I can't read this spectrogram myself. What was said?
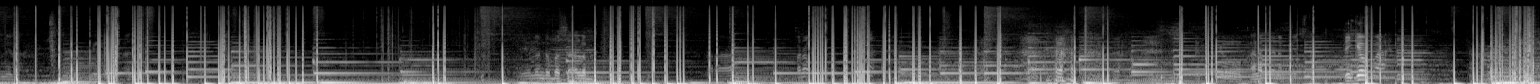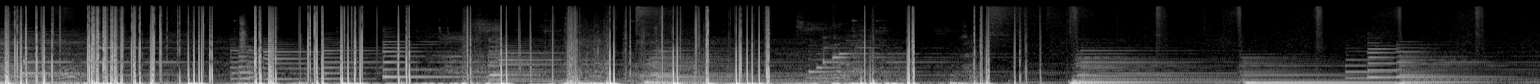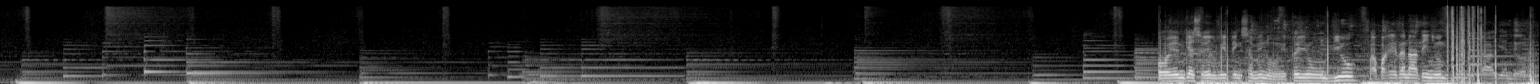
So yun guys, while waiting sa menu, ito yung view. Papakita natin yung view ng Cagayan de Oro.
